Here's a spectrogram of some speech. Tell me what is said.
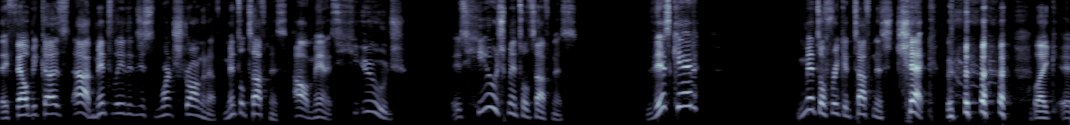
They fell because ah, mentally they just weren't strong enough. Mental toughness. Oh man, it's huge. It's huge mental toughness. This kid, mental freaking toughness check. like eh,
